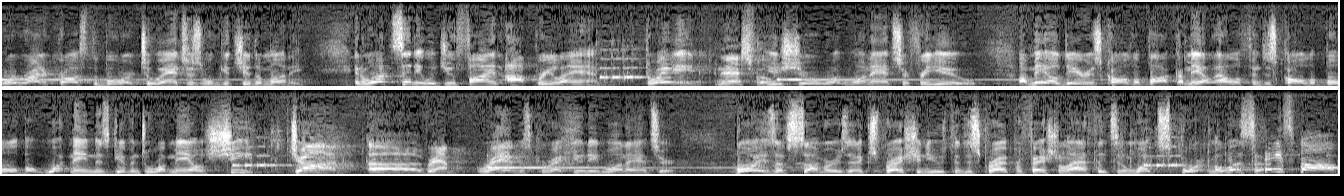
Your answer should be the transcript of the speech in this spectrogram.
We're right across the board. Two answers will get you the money. In what city would you find Opryland? Dwayne? Nashville. You sure want one answer for you. A male deer is called a buck. A male elephant is called a bull. But what name is given to a male sheep? John? Uh, Ram. Ram is correct. You need one answer. Boys of summer is an expression used to describe professional athletes in what sport, Melissa? Baseball.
